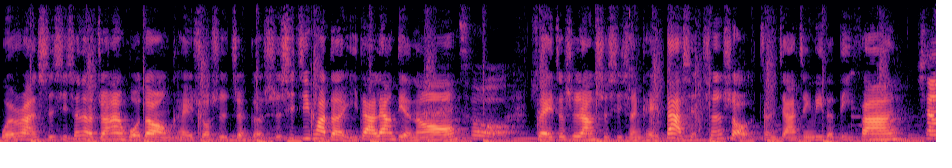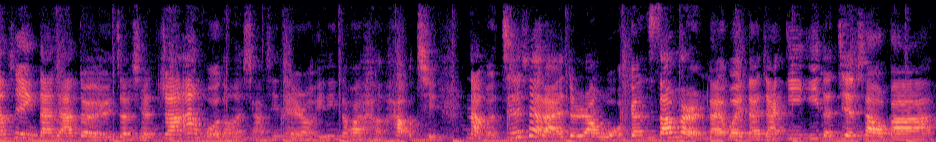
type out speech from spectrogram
微软实习生的专案活动可以说是整个实习计划的一大亮点哦。没错，所以这是让实习生可以大显身手、增加经历的地方。相信大家对于这些专案活动的详细内容一定都会很好奇。那么接下来就让我跟 Summer 来为大家一一的介绍吧。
